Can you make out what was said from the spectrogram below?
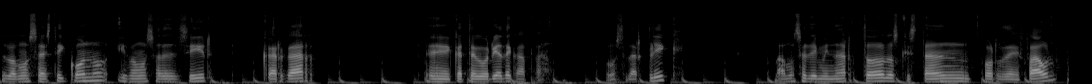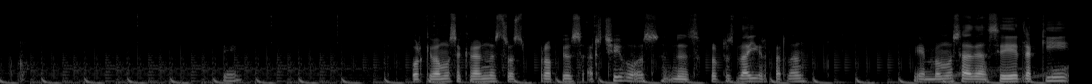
vamos a este icono y vamos a decir cargar eh, categoría de capa vamos a dar clic. Vamos a eliminar todos los que están por default. Porque vamos a crear nuestros propios archivos nuestros propios layers perdón. Bien vamos a decirle aquí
